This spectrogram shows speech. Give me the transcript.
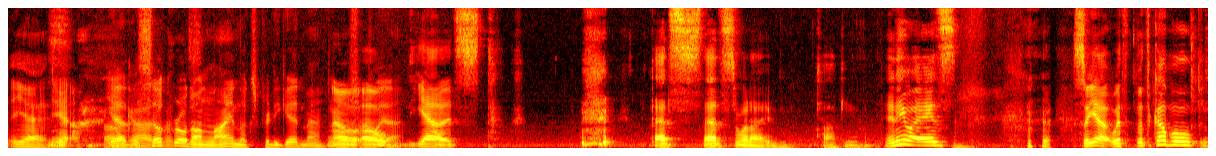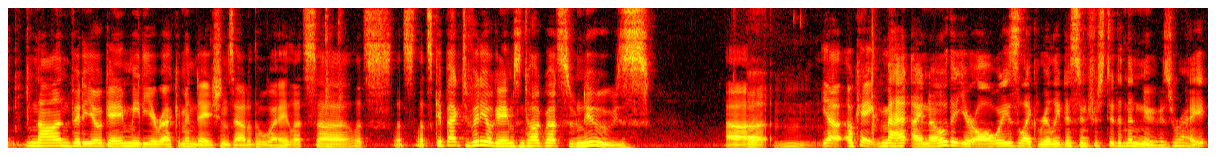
yes. yeah Oh, yeah, the Silk but- Road Online looks pretty good, man. You Oh, should oh, yeah, it's that's that's what I'm talking about. Anyways, so yeah, with with a couple non-video game media recommendations out of the way, let's uh let's let's let's get back to video games and talk about some news. Uh, yeah, okay, Matt. I know that you're always like really disinterested in the news, right?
